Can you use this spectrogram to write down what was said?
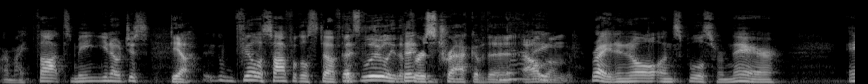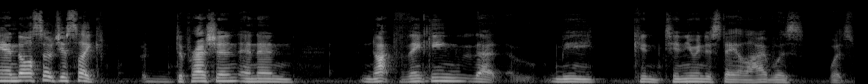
are my thoughts me? You know, just yeah. philosophical stuff. That's that- literally the that- first track of the album. Right, and it all unspools from there. And also just like depression and then not thinking that me continuing to stay alive was was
